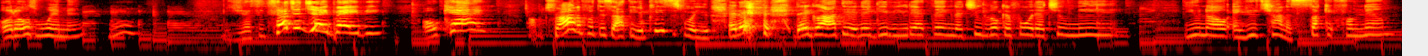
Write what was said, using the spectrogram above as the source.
or those women. Hmm, just a touch of J, baby. Okay. I'm trying to put this out there in pieces for you. And they, they go out there and they give you that thing that you're looking for, that you need, you know, and you trying to suck it from them.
